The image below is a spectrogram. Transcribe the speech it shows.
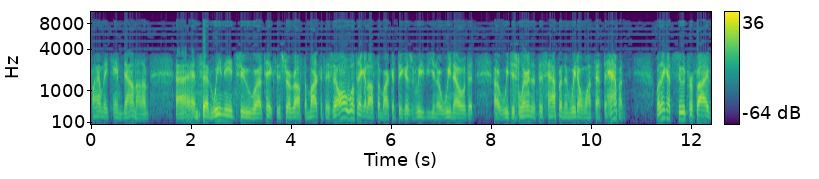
finally came down on them, uh, and said we need to uh, take this drug off the market. They said, "Oh, we'll take it off the market because we, you know, we know that uh, we just learned that this happened and we don't want that to happen." Well, they got sued for five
